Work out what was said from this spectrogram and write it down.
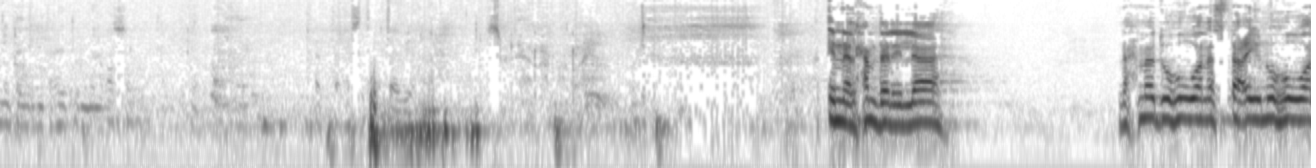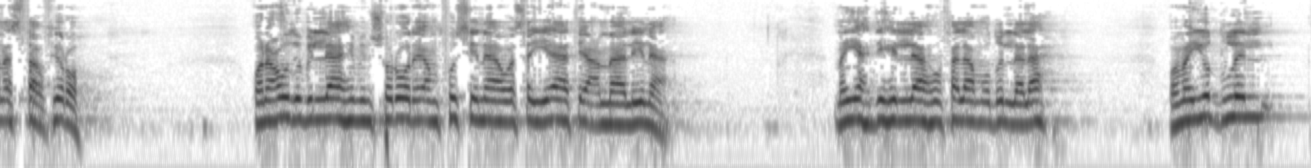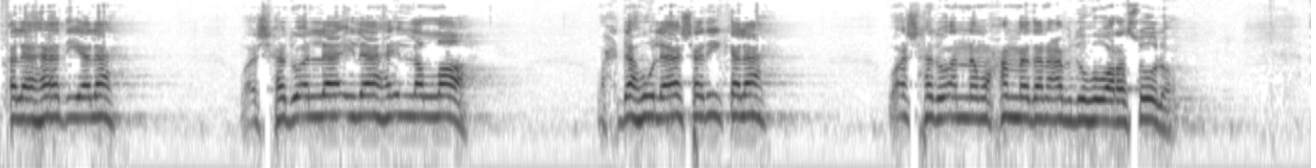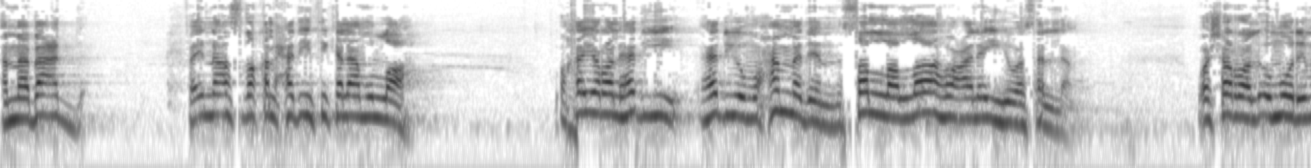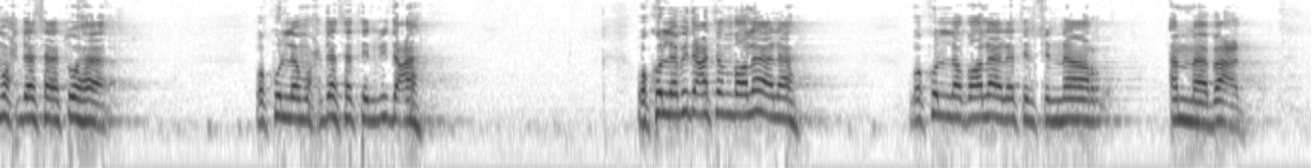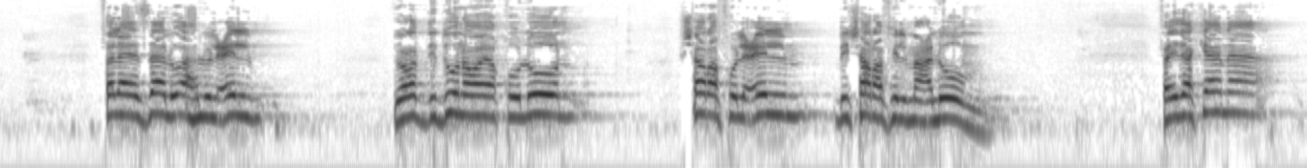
متى انتهيتم من الأصل حتى استتابع بسم الله الرحمن الرحيم إن الحمد لله نحمده ونستعينه ونستغفره ونعوذ بالله من شرور أنفسنا وسيئات أعمالنا. من يهده الله فلا مضل له ومن يضلل فلا هادي له وأشهد أن لا إله إلا الله وحده لا شريك له وأشهد أن محمدا عبده ورسوله. أما بعد فإن أصدق الحديث كلام الله وخير الهدي هدي محمد صلى الله عليه وسلم وشر الأمور محدثاتها وكل محدثة بدعة وكل بدعة ضلالة وكل ضلالة في النار. أما بعد فلا يزال أهل العلم يرددون ويقولون شرف العلم بشرف المعلوم. فإذا كان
